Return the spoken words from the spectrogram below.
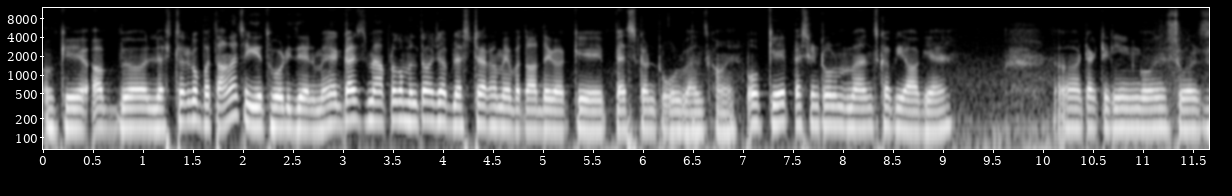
Okay अब लेस्टर को बताना चाहिए थोड़ी देर में। गैस मैं आप लोगों को मिलता हूँ जब लेस्टर हमें बता देगा कि पेस्ट कंट्रोल वैंस कहाँ हैं। ओके पेस्ट कंट्रोल वैंस का भी आ गया है। टैक्टिकल स्टोर्स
